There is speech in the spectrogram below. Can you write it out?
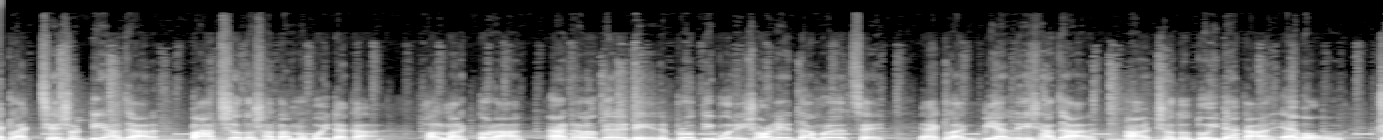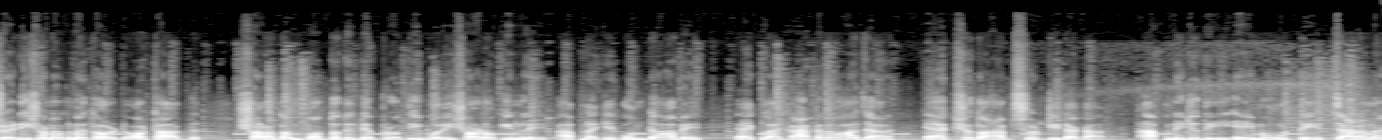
এক লাখ ছেষট্টি হাজার পাঁচশত সাতানব্বই টাকা। হলমার্ক করা আঠারো ক্যারেটের প্রতি ভরি স্বর্ণের দাম রয়েছে এক লাখ বিয়াল্লিশ হাজার আটশত দুই টাকা এবং ট্রেডিশনাল মেথড, অর্থাৎ সনাতন পদ্ধতিতে প্রতি ভরি স্বর্ণ কিনলে আপনাকে গুনতে হবে এক লাখ আঠারো হাজার একশত আটষট্টি টাকা। আপনি যদি এই মুহূর্তে চারানা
